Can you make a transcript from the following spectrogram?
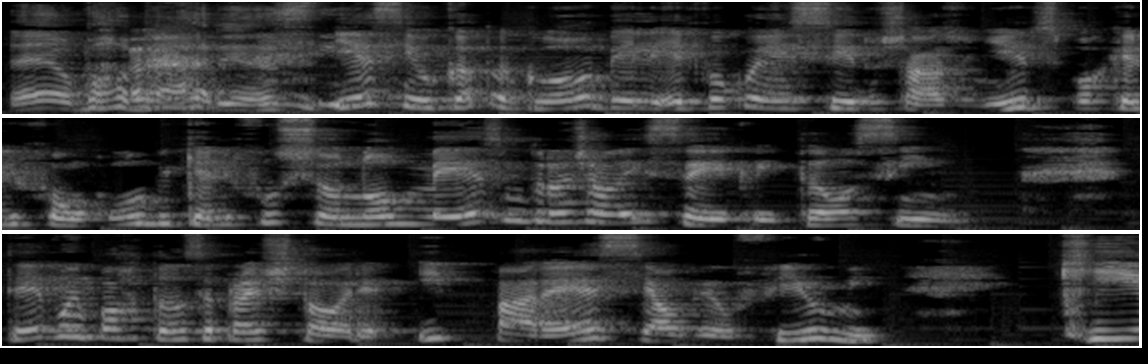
É, o Barbarians. E assim, o Canton Club, ele, ele ficou conhecido nos Estados Unidos porque ele foi um clube que ele funcionou mesmo durante a lei seca. Então, assim, teve uma importância para a história. E parece, ao ver o filme, que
